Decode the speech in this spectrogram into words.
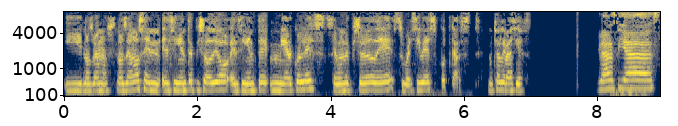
y nos vemos. Nos vemos en el siguiente episodio, el siguiente miércoles, segundo episodio de Subversives Podcast. Muchas gracias. Gracias.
